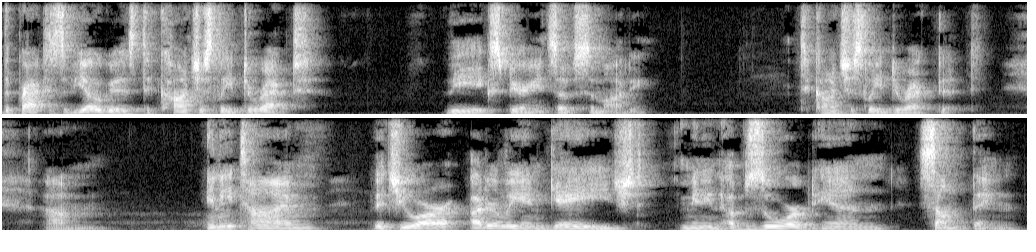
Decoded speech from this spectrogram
the practice of yoga is to consciously direct the experience of samadhi, to consciously direct it. Um, anytime that you are utterly engaged, meaning absorbed in something,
